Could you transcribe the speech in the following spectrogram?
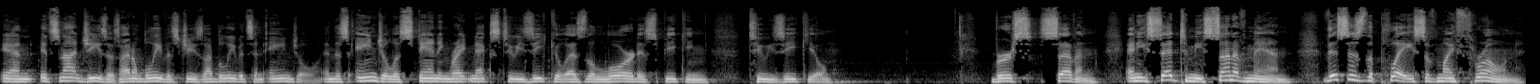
And it's not Jesus. I don't believe it's Jesus. I believe it's an angel. And this angel is standing right next to Ezekiel as the Lord is speaking to Ezekiel. Verse 7 And he said to me, Son of man, this is the place of my throne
